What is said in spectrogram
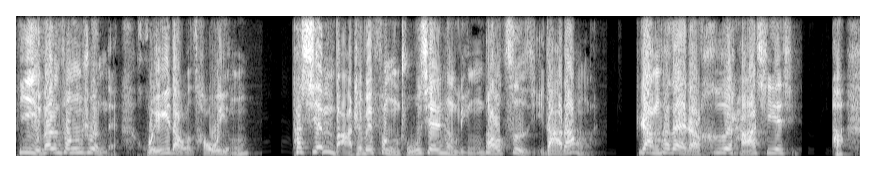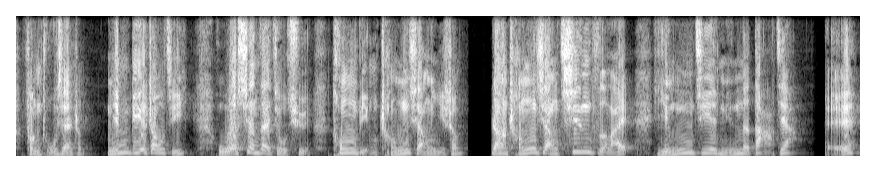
一帆风顺的回到了曹营。他先把这位凤雏先生领到自己大帐来，让他在这儿喝茶歇息。啊，凤雏先生，您别着急，我现在就去通禀丞相一声，让丞相亲自来迎接您的大驾。哎，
